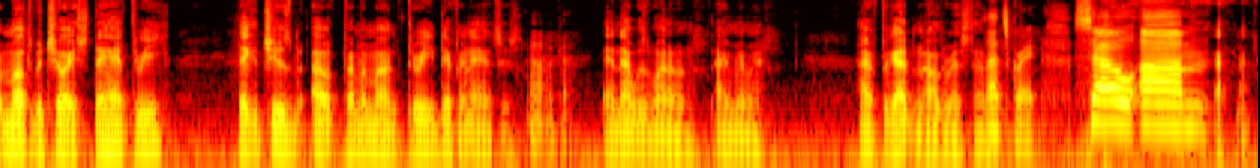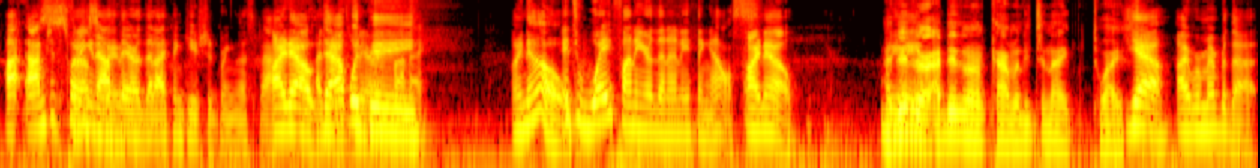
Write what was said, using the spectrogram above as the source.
multiple choice. They had three. They could choose uh, from among three different answers. Oh, okay. and that was one of them. I remember. I've forgotten all the rest of it. That's great. So, um, I, I'm just putting it out fascinating. there that I think you should bring this back. I know, think that it's would very be- funny. I know. It's way funnier than anything else. I know. What I do you did it. mean? On, I did it on Comedy Tonight twice. Yeah, I remember that.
